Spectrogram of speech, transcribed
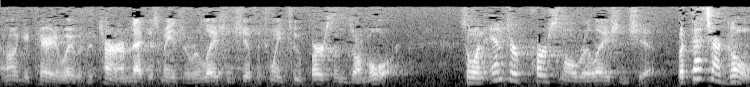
I don't get carried away with the term. That just means a relationship between two persons or more. So an interpersonal relationship. But that's our goal.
